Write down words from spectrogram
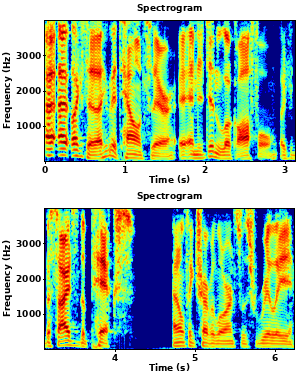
I, I, like I said, I think the talent's there, and it didn't look awful. Like besides the picks, I don't think Trevor Lawrence was really.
